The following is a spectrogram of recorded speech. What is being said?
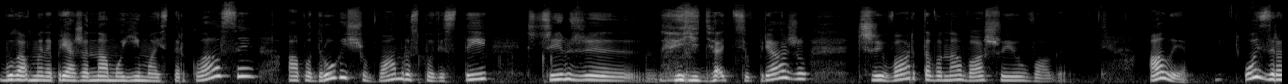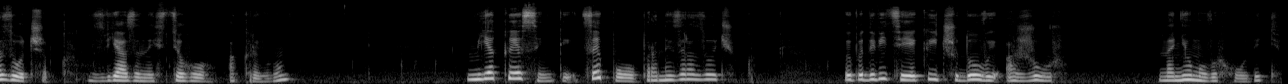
була в мене пряжа на мої майстер-класи, а по-друге, щоб вам розповісти, з чим же їдять цю пряжу, чи варта вона вашої уваги. Але ось зразочок, зв'язаний з цього акрилу. М'якесенький, це попраний зразочок. Ви подивіться, який чудовий ажур на ньому виходить.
